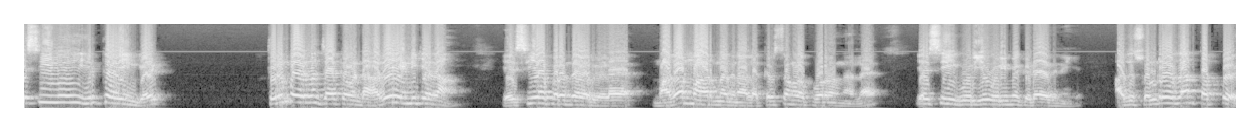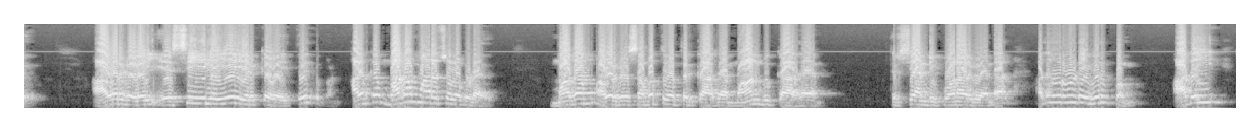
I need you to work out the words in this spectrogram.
எஸ்சியிலே இருக்க வையுங்கள் திரும்ப எல்லாம் சேர்க்க வேண்டாம். அதே எண்ணிக்கை தான். எஸ்சியா பிறந்தவர்களை மதம் மாறினதுனால கிறிஸ்தவங்களை போடுறதுனால எஸ்சி உரிய உரிமை கிடையாது நீங்க. அது சொல்றதுதான் தப்பு. அவர்களை எஸ்சியிலேயே இருக்க வைத்து. அதுக்கு மதம் மாற சொல்லக்கூடாது. மதம் அவர்கள் சமத்துவத்திற்காக மாண்புக்காக கிறிஸ்டியானிட்டி போனார்கள் என்றால் அது அவர்களுடைய விருப்பம். அதை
